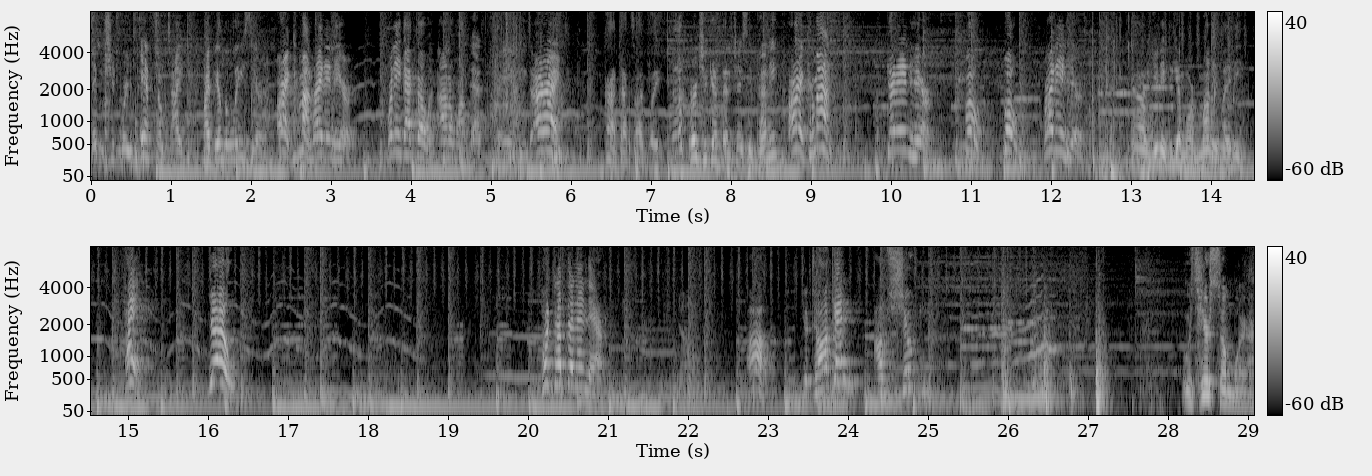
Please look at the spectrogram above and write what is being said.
Maybe you shouldn't wear your pants so tight. Might be a little easier. All right, come on, right in here. What do you got going? I don't want that band. All right. God, that's ugly. Where'd you get that, J.C. Penney? All right, come on. Get in here. Boom, boom, right in here. Oh, you need to get more money, lady. Hey, you're talking? I'll shoot. It was here somewhere.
